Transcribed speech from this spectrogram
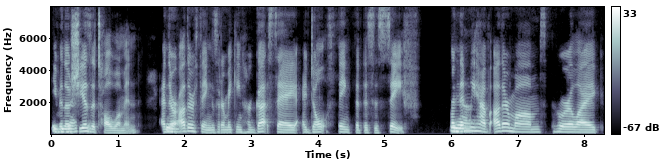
even exactly. though she is a tall woman and yeah. there are other things that are making her gut say, I don't think that this is safe. And yeah. then we have other moms who are like,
